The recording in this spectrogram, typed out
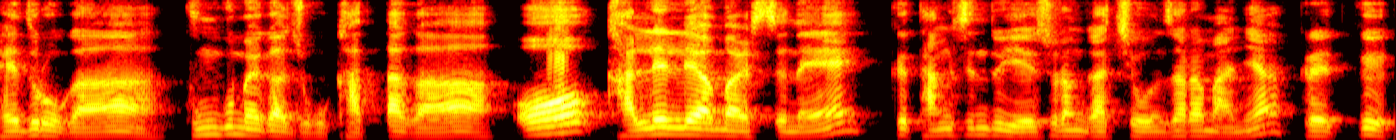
베드로가 궁금해가지고 갔다가 어 갈릴레아 말 쓰네. 그 당신도 예수랑 같이 온 사람 아니야? 그래 그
